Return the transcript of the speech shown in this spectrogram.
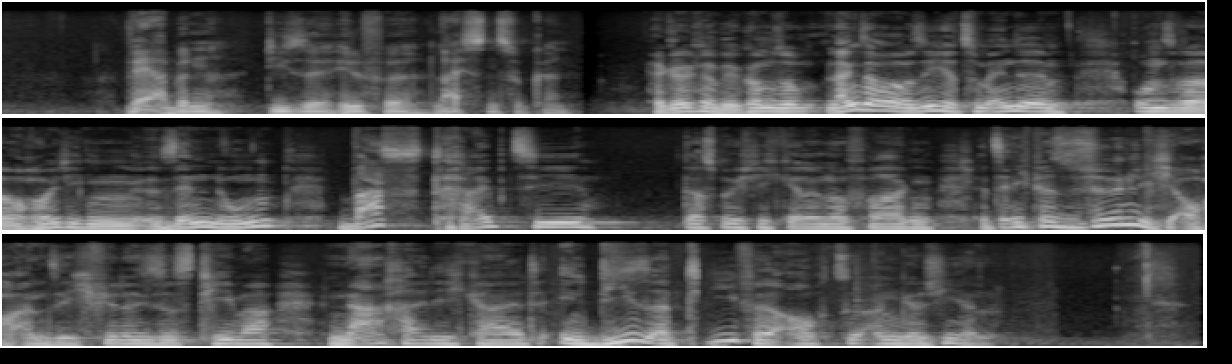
werben, diese Hilfe leisten zu können. Herr Göckner, wir kommen so langsam aber sicher zum Ende unserer heutigen Sendung. Was treibt Sie, das möchte ich gerne noch fragen, letztendlich persönlich auch an sich für dieses Thema Nachhaltigkeit in dieser Tiefe auch zu engagieren?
